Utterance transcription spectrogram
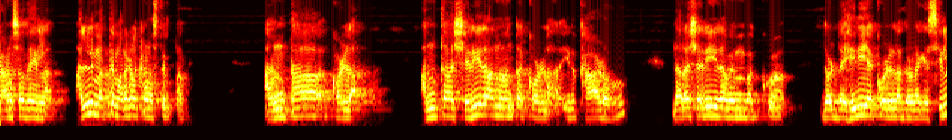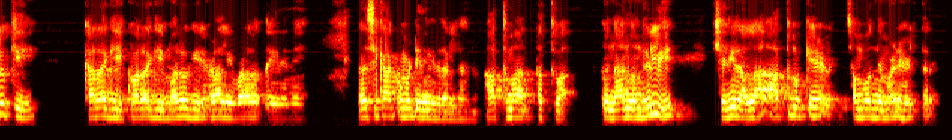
ಕಾಣಿಸೋದೇ ಇಲ್ಲ. ಅಲ್ಲಿ ಮತ್ತೆ ಮರಗಳು ಕಾಣಿಸ್ತಿರ್ತವೆ. ಅಂತ ಕೊಳ್ಳ ಅಂತ ಶರೀರ ಅನ್ನುವಂತ ಕೊಳ್ಳ, ಇದು ಕಾಡು. ನರಶರೀರವೆಂಬ ಕೊ- ದೊಡ್ಡ ಹಿರಿಯ ಕೊಳ್ಳದೊಳಗೆ ಸಿಲುಕಿ, ಕರಗಿ, ಕೊರಗಿ, ಮರುಗಿ, ಅಳಲಿ, ಬಳಲುತ್ತಾ ಇದ್ದೇನೆ. ನಾನು ಸಿಕ್ಕಾಕೊಂಡ್ಬಿಟ್ಟಿದ್ದೀನಿ ಇದರಲ್ಲಿ ನಾನು. ಆತ್ಮ ತತ್ವ. ನಾನು ಅಂದ್ರೆ ಇಲ್ಲಿ ಶರೀರ ಅಲ್ಲ, ಆತ್ಮಕ್ಕೆ ಹೇಳ, ಸಂಬೋಧನೆ ಮಾಡಿ ಹೇಳ್ತಾರೆ.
